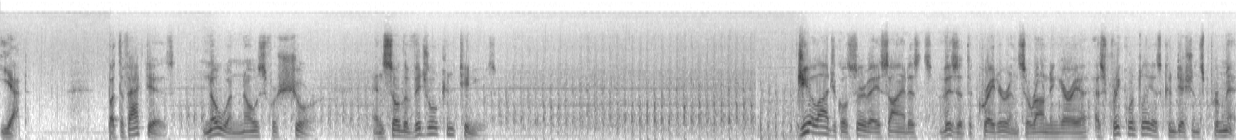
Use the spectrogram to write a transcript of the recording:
yet. But the fact is, no one knows for sure, and so the vigil continues. Geological Survey scientists visit the crater and surrounding area as frequently as conditions permit.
